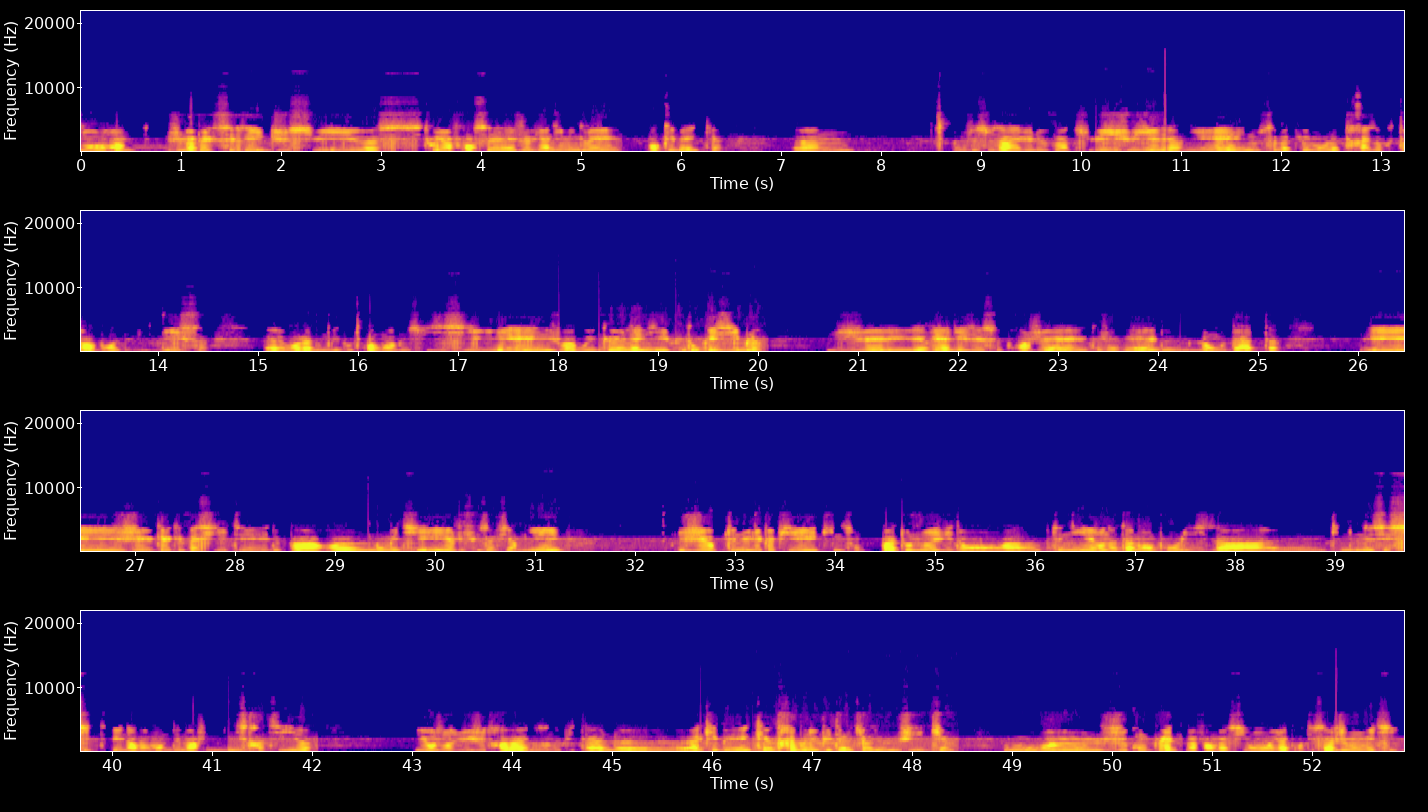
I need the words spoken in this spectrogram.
Bonjour, je m'appelle Cédric, je suis euh, citoyen français, je viens d'immigrer au Québec. Euh, je suis arrivé le 28 juillet dernier, nous sommes actuellement le 13 octobre 2010. Euh, voilà, donc bientôt trois mois que je suis ici et je dois avouer que la vie est plutôt paisible. J'ai réalisé ce projet que j'avais de longue date et j'ai eu quelques facilités de par euh, mon métier. Je suis infirmier. J'ai obtenu les papiers qui ne sont pas toujours évidents à obtenir, notamment pour les visas euh, qui nécessitent énormément de démarches administratives. Et aujourd'hui, je travaille dans un hôpital euh, à Québec, un très bon hôpital cardiologique, où je complète ma formation et l'apprentissage de mon métier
